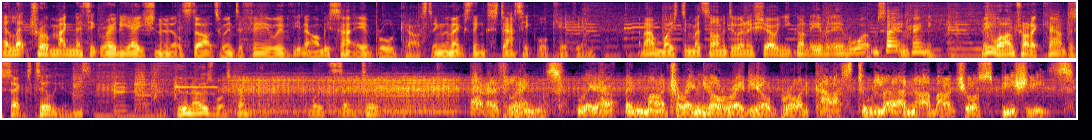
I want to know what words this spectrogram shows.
electromagnetic radiation and it'll start to interfere with, you know, I'll be sat here broadcasting. The next thing, static will kick in. And I'm wasting my time doing a show and you can't even hear what I'm saying, can you? Meanwhile, I'm trying to count to sextillions. Who knows what's going to. Wait, sextillion. Earthlings, we have been monitoring your radio broadcast to learn about your species.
